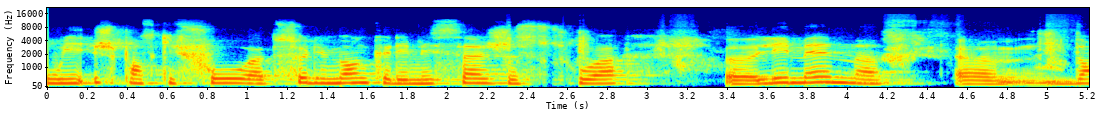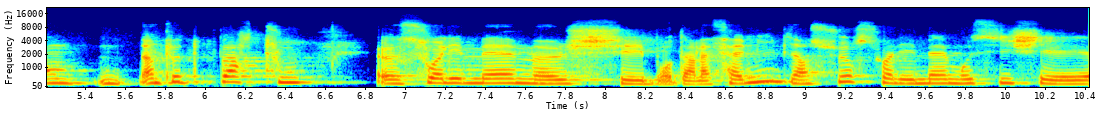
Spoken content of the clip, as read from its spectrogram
Oui, je pense qu'il faut absolument que les messages soient euh, les mêmes euh, dans, un peu de partout, euh, soit les mêmes chez, bon, dans la famille bien sûr, soit les mêmes aussi chez,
